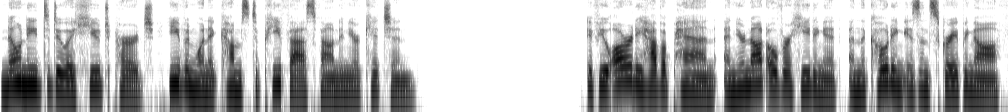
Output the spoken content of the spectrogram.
no need to do a huge purge, even when it comes to PFAS found in your kitchen. If you already have a pan and you're not overheating it and the coating isn't scraping off,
